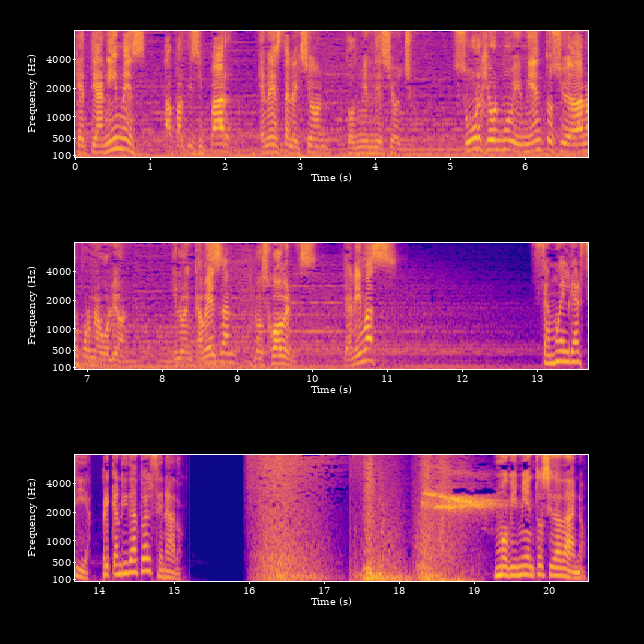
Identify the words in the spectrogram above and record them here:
que te animes a participar en esta elección 2018. Surge un movimiento ciudadano por Nuevo León y lo encabezan los jóvenes. ¿Te animas? Samuel García, precandidato al Senado. Movimiento Ciudadano.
